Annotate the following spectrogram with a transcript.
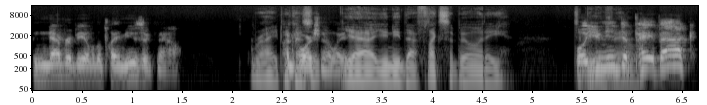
never be able to play music now. right because it- Unfortunately. yeah you need that flexibility well, you need to pay back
